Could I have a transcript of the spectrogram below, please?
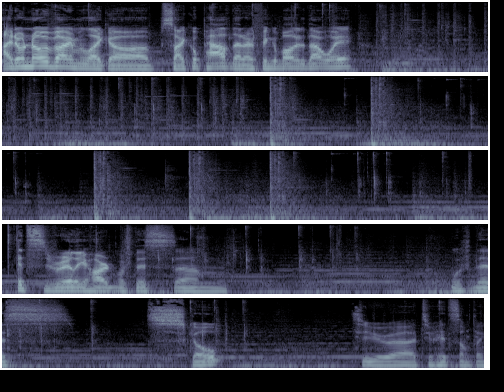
I don't know if I'm like a psychopath that I think about it that way, It's really hard with this, um... with this scope to uh, to hit something.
